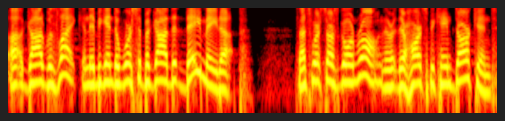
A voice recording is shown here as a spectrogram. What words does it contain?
uh, God was like, and they began to worship a God that they made up. So that's where it starts going wrong. Their, their hearts became darkened,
